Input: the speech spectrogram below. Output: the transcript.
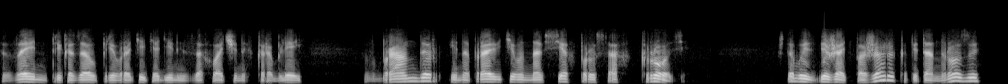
Вейн приказал превратить один из захваченных кораблей в брандер и направить его на всех парусах к Розе. Чтобы избежать пожара, капитан Розы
